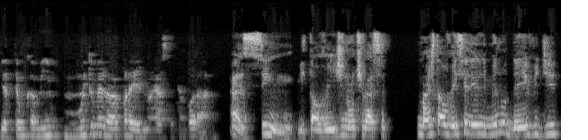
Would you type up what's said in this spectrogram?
ia ter um caminho muito melhor para ele no resto da temporada. É, sim, e talvez não tivesse. Mas talvez se ele elimina o David,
